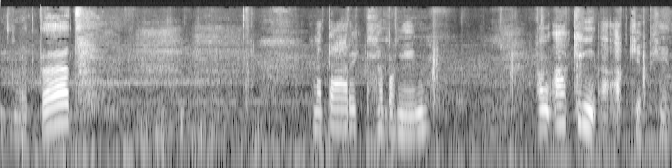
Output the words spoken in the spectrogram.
something like that matarik na bangin ang aking aakyatin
